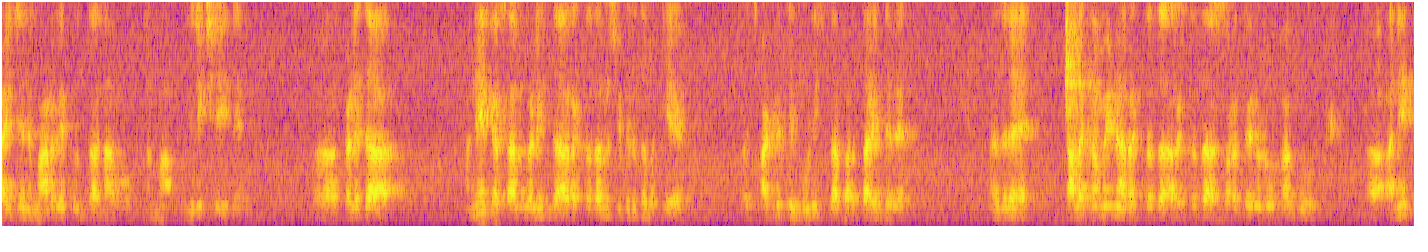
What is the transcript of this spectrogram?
ಆಯೋಜನೆ ಮಾಡಬೇಕು ಅಂತ ನಾವು ನಮ್ಮ ನಿರೀಕ್ಷೆ ಇದೆ. ಕಳೆದ ಅನೇಕ ಸಾಲುಗಳಿಂದ ರಕ್ತದಾನ ಶಿಬಿರದ ಬಗ್ಗೆ ಜಾಗೃತಿ ಮೂಡಿಸ್ತಾ ಬರ್ತಾ ಇದ್ದೇವೆ. ಆದರೆ ಕಾಲಕ್ರಮೇಣ ರಕ್ತದ ರಕ್ತದ ಕೊರತೆಗಳು ಹಾಗೂ ಅನೇಕ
